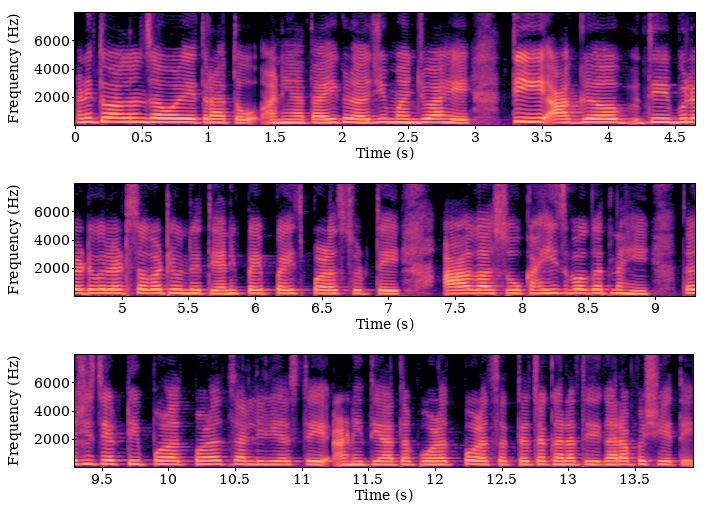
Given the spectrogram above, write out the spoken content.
आणि तो अजून जवळ येत राहतो. आणि आता इकडं जी मंजू आहे ती आग ती बुलेट बुलेट सगळं ठेवून देते आणि पै पैच पळत सुटते. आग असो काहीच बघत नाही. तशीच एकटी पळत पळत चाललेली असते आणि ती आता पळत पळत सत्याच्या घरात घरापाशी येते.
